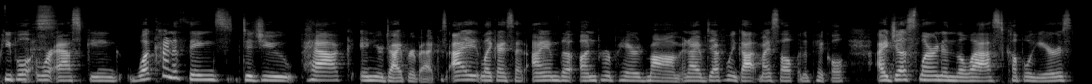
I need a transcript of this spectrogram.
people yes. were asking what kind of things did you pack in your diaper bag? Because i like i said i am the unprepared mom and i've definitely got myself in a pickle. I just learned in the last couple years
